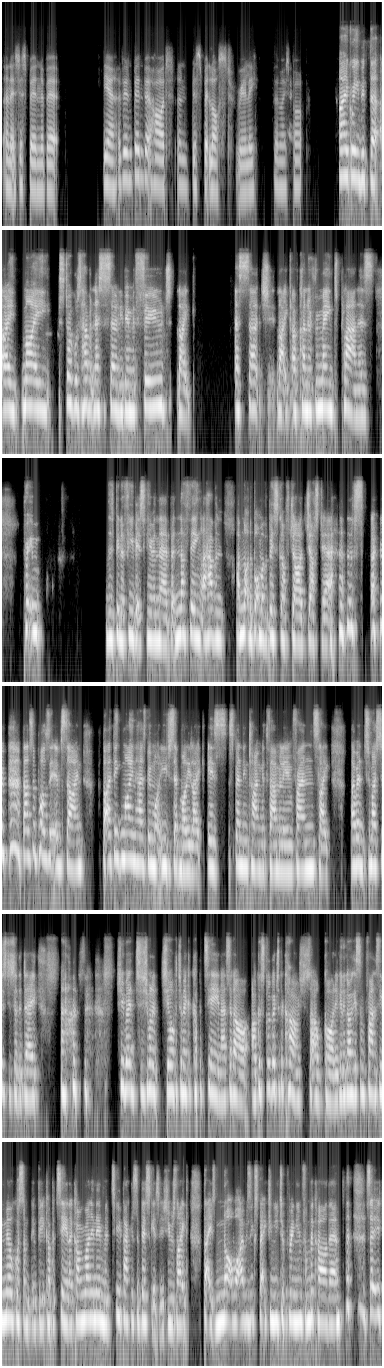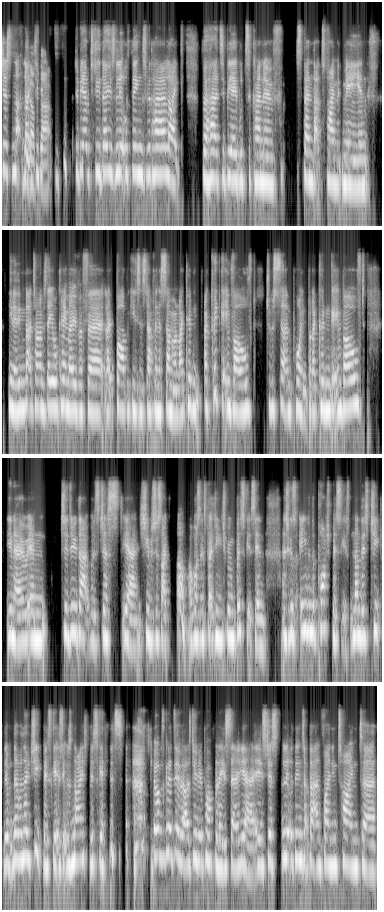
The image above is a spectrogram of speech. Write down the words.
and it's just been a bit, yeah, I've been been a bit hard and just a bit lost, really, for the most part. I agree with that. I my struggles haven't necessarily been with food, like as such. Like I've kind of remained to plan as pretty. There's been a few bits here and there, but nothing. I haven't. I'm not at the bottom of a Biscoff jar just yet, so that's a positive sign. But I think mine has been what you just said, Molly. Like, is spending time with family and friends. Like, I went to my sister's the other day she went to, she wanted she offered to make a cup of tea and I said oh I'll just go go to the car. And she's like oh god you're gonna go and get some fancy milk or something for your cup of tea. And I come running in with two packets of biscuits and she was like that is not what I was expecting you to bring in from the car then. So it's just not like to be, to be able to do those little things with her like for her to be able to kind of spend that time with me. And you know the amount of times they all came over for like barbecues and stuff in the summer and I couldn't I could get involved to a certain point but I couldn't get involved you know, and to do that was just yeah she was just like oh i wasn't expecting you to bring biscuits in. And she goes even the posh biscuits none of this cheap there, there were no cheap biscuits it was nice biscuits. I was going to do that i was doing it properly. So yeah it's just little things like that and finding time to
